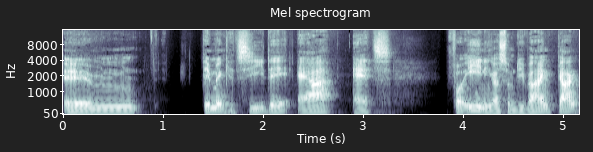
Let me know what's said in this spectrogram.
Øhm, det man kan sige, det er, at foreninger, som de var engang,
